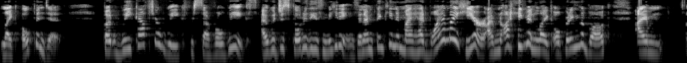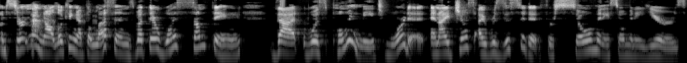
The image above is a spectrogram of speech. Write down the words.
like opened it. But week after week for several weeks, I would just go to these meetings and I'm thinking in my head, why am I here? I'm not even like opening the book. I'm I'm certainly not looking at the lessons, but there was something that was pulling me toward it. And I just I resisted it for so many, so many years.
